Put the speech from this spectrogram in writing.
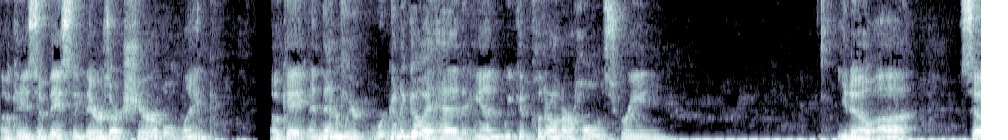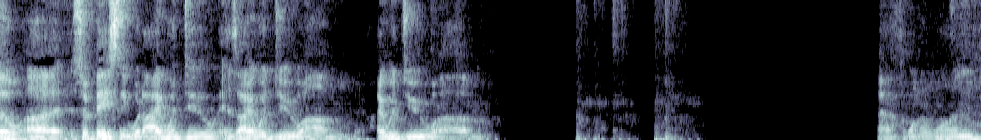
Okay, so basically there's our shareable link. Okay, and then we're we're going to go ahead and we could put it on our home screen. You know, uh, so uh, so basically, what I would do is I would do um, I would do um, math 101.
